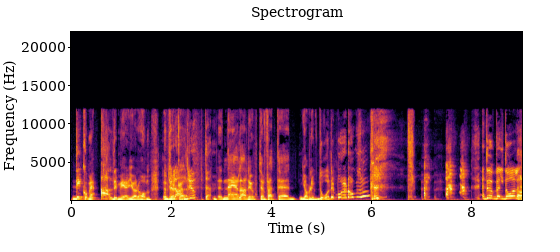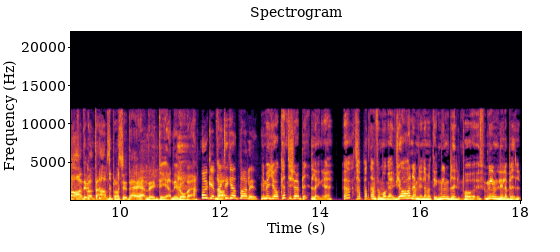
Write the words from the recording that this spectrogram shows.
det kommer jag aldrig mer göra om. Och du la aldrig upp den? Nej, jag la aldrig upp den för att eh, jag blev dålig på den också. Dubbeldåligt. ja, det var inte alls bra. Så det där händer inte igen, det lovar jag. Okej, praktikant Malin. Nej, men jag kan inte köra bil längre. Jag har tappat den förmågan. Jag har nämligen lämnat in min bil på, för min lilla bil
